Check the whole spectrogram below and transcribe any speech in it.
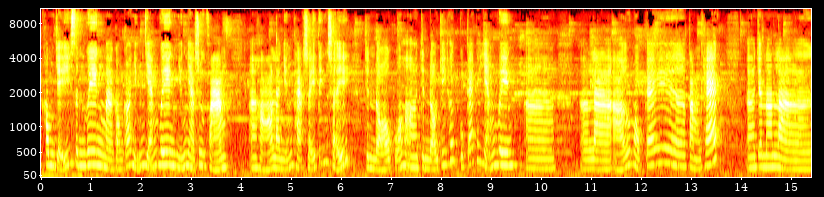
không chỉ sinh viên mà còn có những giảng viên những nhà sư phạm. À, họ là những thạc sĩ tiến sĩ trình độ của họ trình độ trí thức của các cái giảng viên à, à, là ở một cái ờ, tầm khác. À, cho nên là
